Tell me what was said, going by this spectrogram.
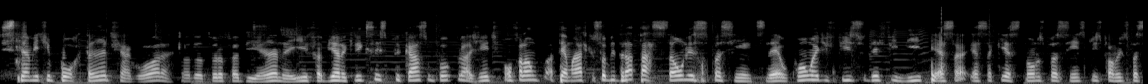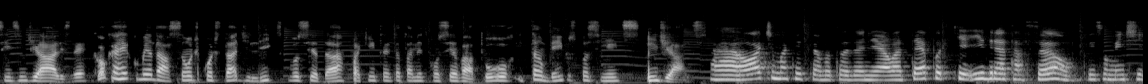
extremamente importante agora, com a doutora Fabiana aí. Fabiana, queria que você explicasse um pouco para a gente. Vamos falar uma temática sobre hidratação nesses pacientes, né? O quão é difícil definir essa, essa questão nos pacientes, principalmente os pacientes em diálise, né? Qual é a recomendação de quantidade de líquidos que você dá para quem está em tratamento conservador e também para os pacientes em diálise? Ah, ótima questão, doutor Daniel. Até porque hidratação, principalmente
